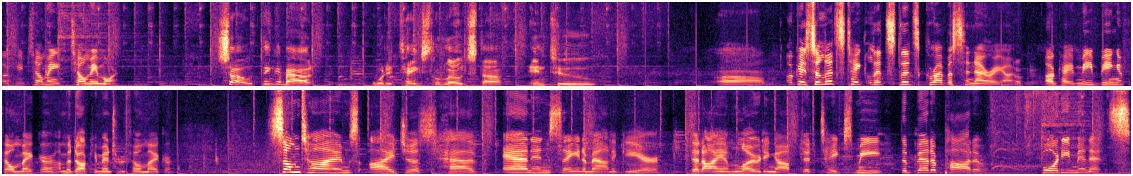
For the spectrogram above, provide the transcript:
Okay, tell me tell me more. So think about what it takes to load stuff into. Um, Okay, so let's take let's let's grab a scenario. Okay. Okay, me being a filmmaker, I'm a documentary filmmaker. Sometimes I just have an insane amount of gear that I am loading up that takes me the better part of 40 minutes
